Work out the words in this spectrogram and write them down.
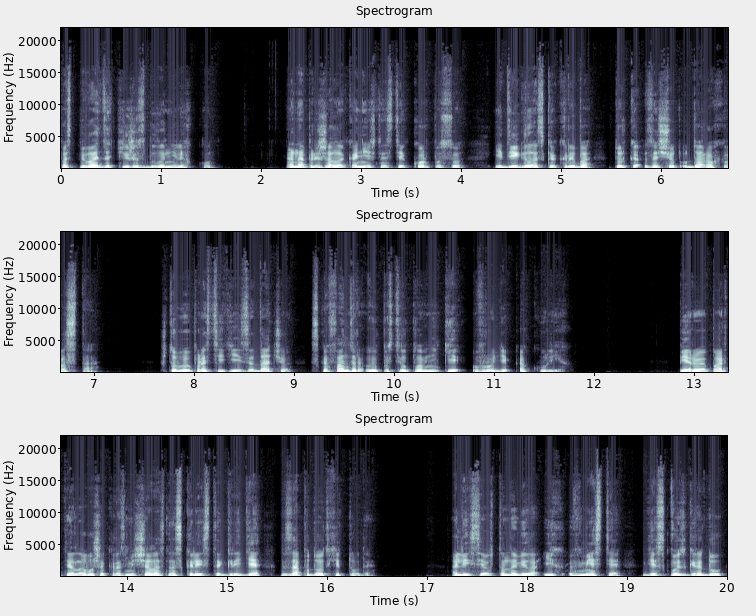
поспевать за Тижес было нелегко. Она прижала конечности к корпусу и двигалась как рыба только за счет ударов хвоста. Чтобы упростить ей задачу, скафандр выпустил плавники вроде акульих. Первая партия ловушек размещалась на скалистой гряде к западу от Хитоды. Алисия установила их в месте, где сквозь гряду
